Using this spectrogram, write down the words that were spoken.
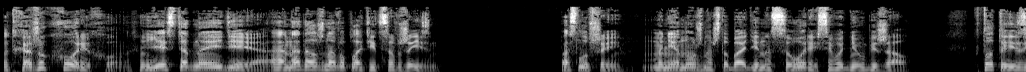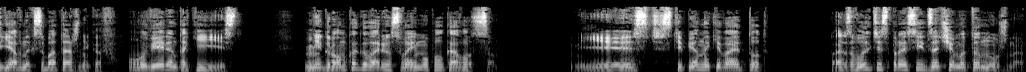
Подхожу к Хориху. Есть одна идея, она должна воплотиться в жизнь. «Послушай, мне нужно, чтобы один из Суори сегодня убежал. Кто-то из явных саботажников. Уверен, такие есть. Негромко говорю своему полководцу». «Есть», — степенно кивает тот. «Позвольте спросить, зачем это нужно?»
